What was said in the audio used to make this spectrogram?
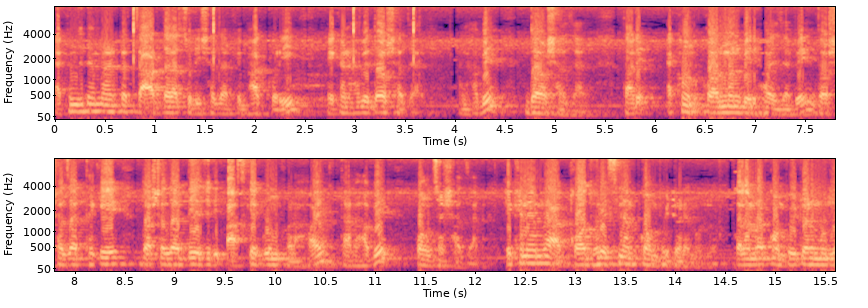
এখন যদি আমরা একটা চার দ্বারা চল্লিশ হাজারকে ভাগ করি, এখানে হবে দশ হাজার, এখানে হবে দশ হাজার। তাহলে এখন কর্মান বের হয়ে যাবে, দশ হাজার থেকে দশ হাজার দিয়ে যদি পাঁচকে গুণ করা হয়, তাহলে হবে পঞ্চাশ হাজার। এখানে আমরা ক ধরেছিলাম কম্পিউটারের মূল্য। তাহলে আমরা কম্পিউটারের মূল্য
